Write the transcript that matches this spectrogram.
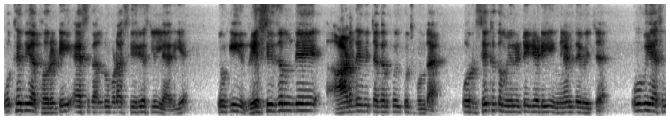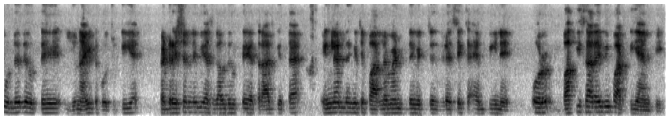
ਉੱਥੇ ਦੀ ਅਥਾਰਟੀ ਇਸ ਗੱਲ ਨੂੰ ਬੜਾ ਸੀਰੀਅਸਲੀ ਲੈ ਰਹੀ ਹੈ ਕਿਉਂਕਿ ਰੇਸਿਜ਼ਮ ਦੇ ਆੜ ਦੇ ਵਿੱਚ ਅਗਰ ਕੋਈ ਕੁਝ ਹੁੰਦਾ ਹੈ ਔਰ ਸਿੱਖ ਕਮਿਊਨਿਟੀ ਜਿਹੜੀ ਇੰਗਲੈਂਡ ਦੇ ਵਿੱਚ ਹੈ ਉਹ ਵੀ ਇਸ ਮੁੱਦੇ ਦੇ ਉੱਤੇ ਯੂਨਾਈਟ ਹੋ ਚੁੱਕੀ ਹੈ। ਫੈਡਰੇਸ਼ਨ ਨੇ ਵੀ ਇਸ ਗੱਲ ਦੇ ਉੱਤੇ ਇਤਰਾਜ਼ ਕੀਤਾ ਹੈ। ਇੰਗਲੈਂਡ ਦੇ ਵਿੱਚ ਪਾਰਲੀਮੈਂਟ ਦੇ ਵਿੱਚ ਜਿਹੜੇ ਸਿੱਖ ਐਮਪੀ ਨੇ ਔਰ ਬਾਕੀ ਸਾਰੇ ਵੀ ਭਾਰਤੀ ਐਮਪੀ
